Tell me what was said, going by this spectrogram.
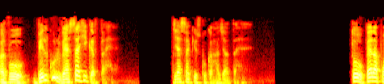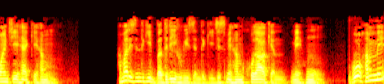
और वो बिल्कुल वैसा ही करता है, जैसा कि उसको कहा जाता है। तो पहला पॉइंट ये है कि हम, हमारी ज़िंदगी बदली हुई ज़िंदगी, जिसमें हम खुदा के में हूँ, वो हम में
